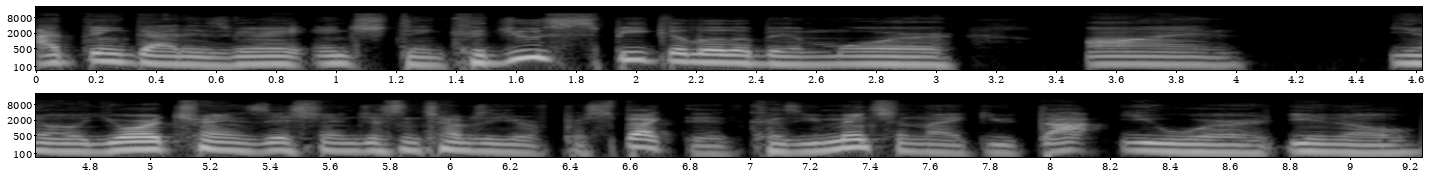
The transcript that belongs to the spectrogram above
I think that is very interesting. Could you speak a little bit more on you know your transition just in terms of your perspective? Because you mentioned like you thought you were you know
